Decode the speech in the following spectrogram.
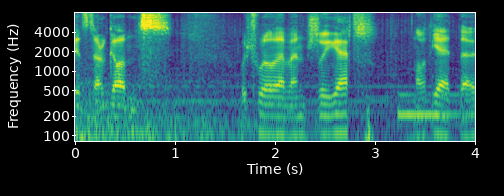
Against our guns, which we'll eventually get. Not yet though.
